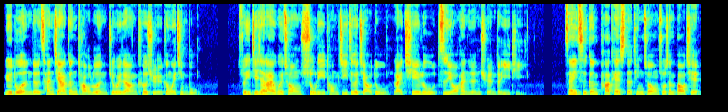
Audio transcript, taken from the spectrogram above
越多人的参加跟讨论，就会让科学更为进步。所以接下来我会从数理统计这个角度来切入自由和人权的议题。再一次跟 Podcast 的听众说声抱歉，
